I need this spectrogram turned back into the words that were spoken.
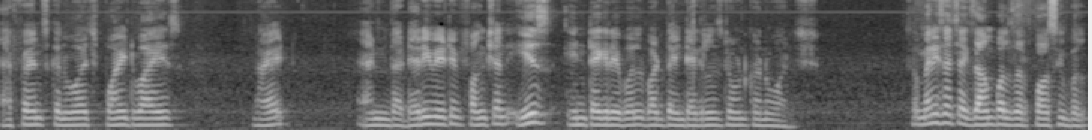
f n's converge pointwise, right, and the derivative function is integrable, but the integrals do not converge. So, many such examples are possible.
